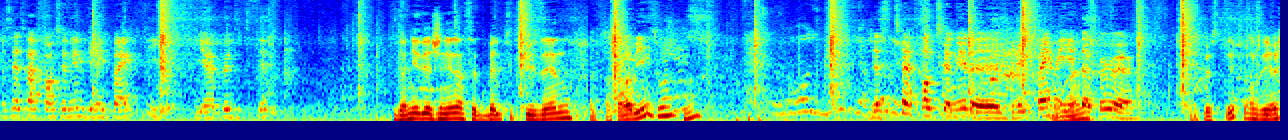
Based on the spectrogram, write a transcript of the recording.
J'essaie de faire fonctionner le grille-pain, puis il est un peu difficile. Dernier déjeuner dans cette belle petite cuisine. Ça, ça va bien, toi? Hein? J'essaie de faire fonctionner le grille-pain, mais il est un peu. euh, Un peu stiff, on dirait.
